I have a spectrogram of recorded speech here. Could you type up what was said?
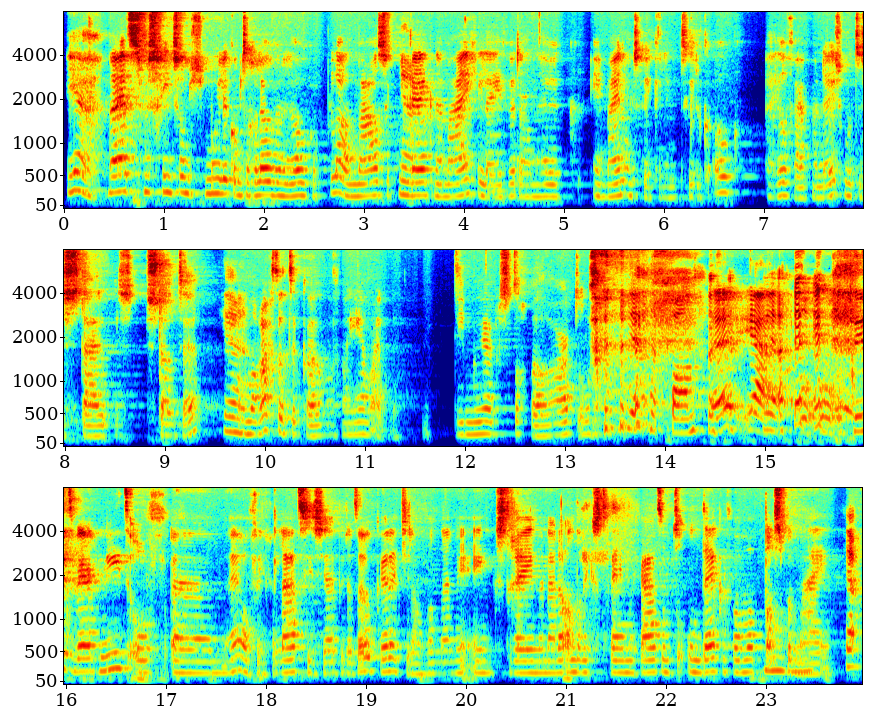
Ja, nou, het is misschien soms moeilijk om te geloven in een hoger plan. Maar als ik ja. kijk naar mijn eigen leven, dan heb ik in mijn ontwikkeling natuurlijk ook heel vaak mijn neus moeten stuiten, stoten. Ja. Om erachter te komen van ja, maar die muur is toch wel hard. Of, ja, pan. hè? Ja, ja. Of, of, dit werkt niet. Of, um, hè, of in relaties heb je dat ook. Hè, dat je dan van de ene extreme naar de andere extreme gaat. Om te ontdekken van wat past bij mij. Ja.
